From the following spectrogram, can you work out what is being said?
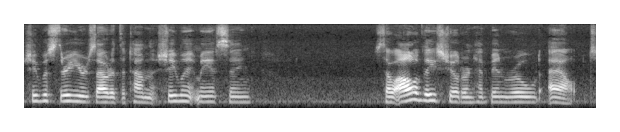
She was three years old at the time that she went missing. So all of these children have been ruled out.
